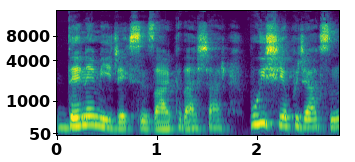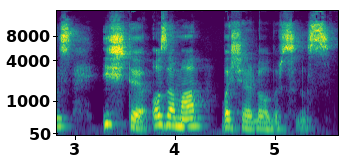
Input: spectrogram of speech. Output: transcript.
denemeyeceksiniz arkadaşlar. Bu işi yapacaksınız. İşte o zaman başarılı olursunuz.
